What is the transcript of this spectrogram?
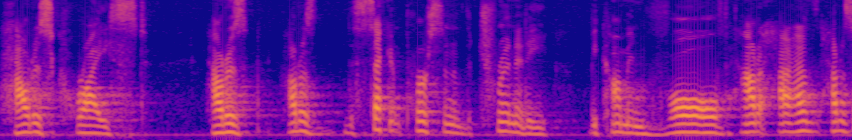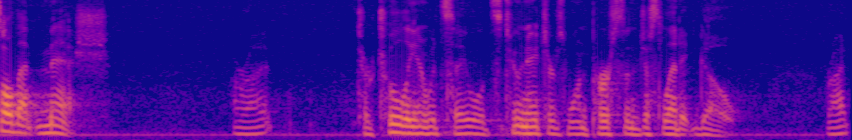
how does Christ, how does, how does the second person of the Trinity become involved? How, how, how does all that mesh? All right? Tertullian would say, well, it's two natures, one person, just let it go. Right?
